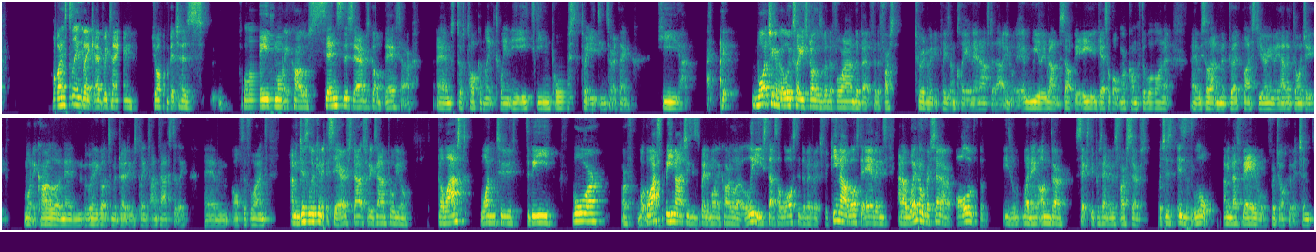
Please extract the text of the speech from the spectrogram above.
Honestly, like every time Djokovic has played Monte Carlo since the serves got better. Um, so talking like 2018 post 2018 sort of thing. He, I, I, watching him, it looks like he struggles with the forehand a bit for the first tournament he plays on clay, and then after that, you know, it really ramps up. He, he gets a lot more comfortable on it. And uh, we saw that in Madrid last year. You know, he had a dodgy Monte Carlo, and then when he got to Madrid, he was playing fantastically um, off the forehand. I mean, just looking at serve stats, for example, you know, the last one, two, three, four, or what the last three matches he's played at Monte Carlo at least, that's a loss to Davidovich Fokina, a loss to Evans, and a win over Sinner. All of them, he's winning under 60% of his first serves, which is is low. I mean, that's very low for Djokovic. And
